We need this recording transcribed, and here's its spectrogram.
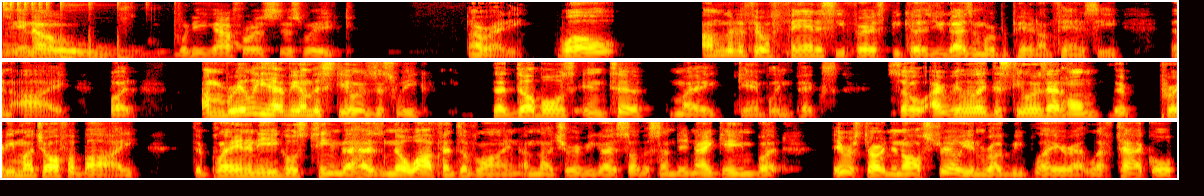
Tino, what do you got for us this week? Alrighty. Well, I'm gonna throw fantasy first because you guys are more prepared on fantasy than I. But I'm really heavy on the Steelers this week. That doubles into my gambling picks. So I really like the Steelers at home. They're pretty much off a bye. They're playing an Eagles team that has no offensive line. I'm not sure if you guys saw the Sunday night game, but they were starting an Australian rugby player at left tackle.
